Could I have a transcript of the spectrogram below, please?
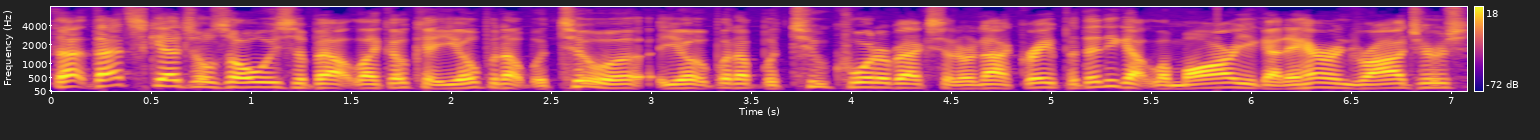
that that schedule is always about like okay, you open up with Tua, you open up with two quarterbacks that are not great, but then you got Lamar, you got Aaron Rodgers,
